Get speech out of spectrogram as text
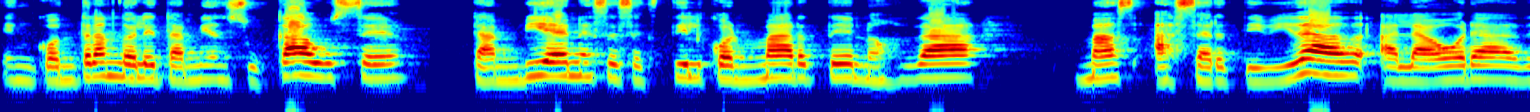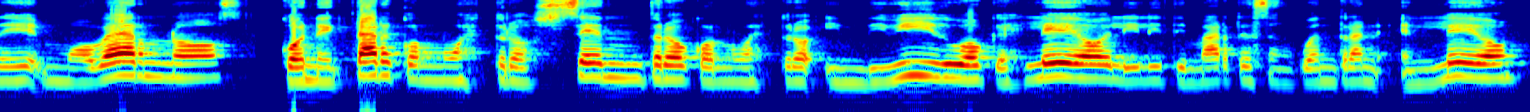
encontrándole también su cauce. También ese sextil con Marte nos da más asertividad a la hora de movernos, conectar con nuestro centro, con nuestro individuo, que es Leo. Lilith y Marte se encuentran en Leo.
